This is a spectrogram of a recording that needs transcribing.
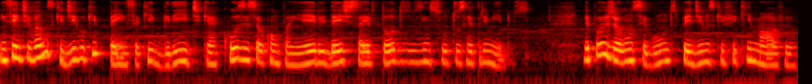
Incentivamos que diga o que pensa, que grite, que acuse seu companheiro e deixe sair todos os insultos reprimidos. Depois de alguns segundos, pedimos que fique imóvel.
